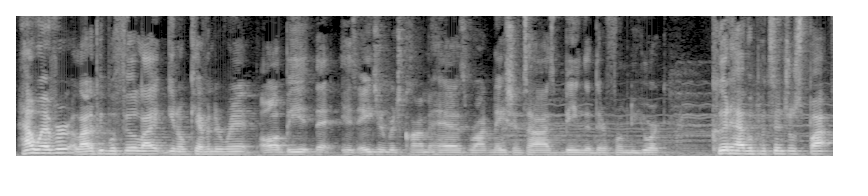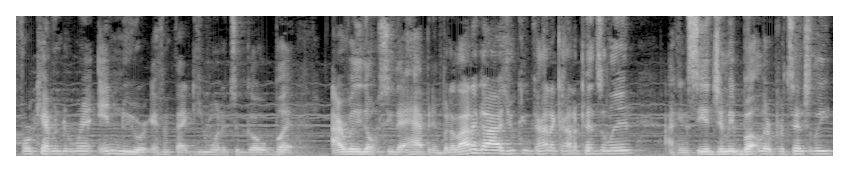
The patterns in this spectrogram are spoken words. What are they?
However, a lot of people feel like, you know, Kevin Durant, albeit that his agent Rich Kleiman has Roc Nation ties, being that they're from New York, could have a potential spot for Kevin Durant in New York if in fact he wanted to go. But I really don't see that happening. But a lot of guys you can kind of kind of pencil in. I can see a Jimmy Butler potentially.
